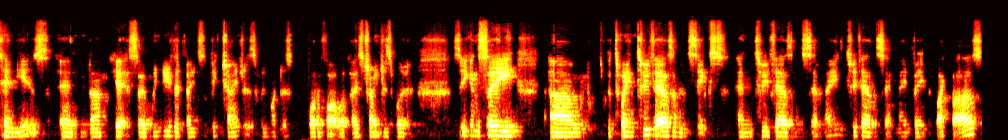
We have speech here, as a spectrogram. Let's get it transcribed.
10 years, and um, yeah, so we knew there'd been some big changes. We wanted to quantify what those changes were. So you can see um, between 2006 and 2017, 2017 being the black bars,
